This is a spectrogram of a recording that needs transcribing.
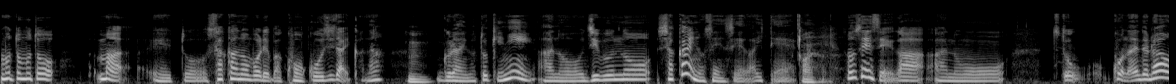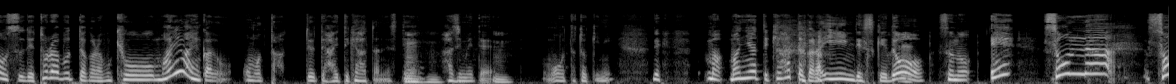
もともと、まあ、えっ、と、遡れば高校時代かな、うん。ぐらいの時に、あの、自分の社会の先生がいて、はいはい。その先生が、あのちょっと、この間ラオスでトラブったから、もう今日間に合わへんかと思ったって言って入ってきはったんですって、うんうん。初めて。うん。思った時に。で、まあ、間に合ってきはったからいいんですけど、その、え？そんな、そん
